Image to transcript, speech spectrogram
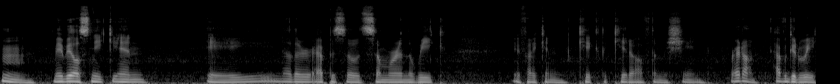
hmm, maybe I'll sneak in a, another episode somewhere in the week if I can kick the kid off the machine. Right on. Have a good week.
